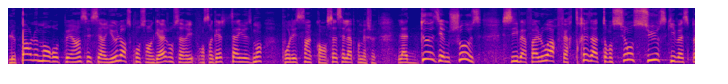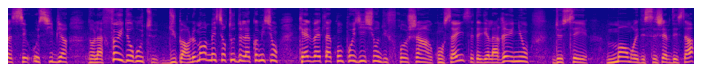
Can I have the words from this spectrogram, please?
Le Parlement européen, c'est sérieux. Lorsqu'on s'engage, on s'engage sérieusement pour les cinq ans. Ça, c'est la première chose. La deuxième chose, c'est qu'il va falloir faire très attention sur ce qui va se passer aussi bien dans la feuille de route du Parlement, mais surtout de la Commission. Quelle va être la composition du prochain Conseil? C'est-à-dire la réunion de ses membres et de ses chefs d'État,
